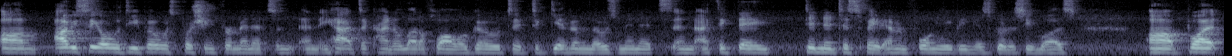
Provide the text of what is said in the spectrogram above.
Um, obviously, Oladipo was pushing for minutes, and, and they had to kind of let Afflalo go to, to give him those minutes. And I think they didn't anticipate Evan Fournier being as good as he was. Uh, but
